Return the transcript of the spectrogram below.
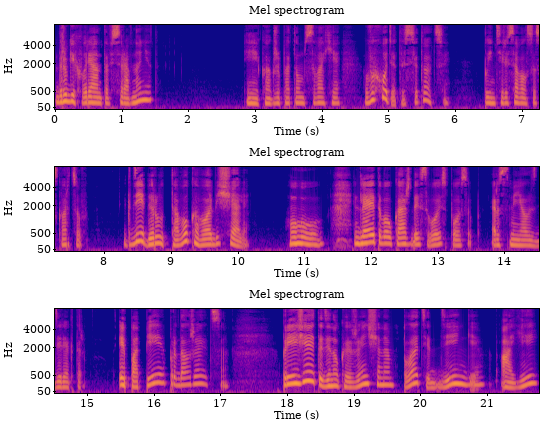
других вариантов все равно нет. И как же потом свахи выходят из ситуации? Поинтересовался Скворцов. Где берут того, кого обещали? «О, для этого у каждой свой способ», — рассмеялась директор. Эпопея продолжается. Приезжает одинокая женщина, платит деньги, а ей...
